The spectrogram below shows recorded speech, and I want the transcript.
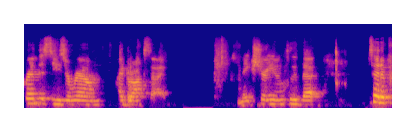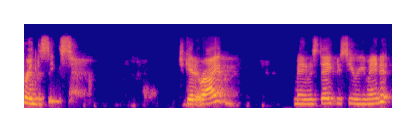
parentheses around hydroxide. Make sure you include that set of parentheses. Did you get it right? Made a mistake? You see where you made it?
